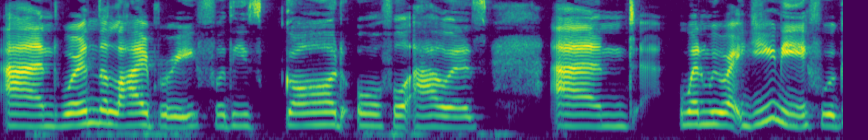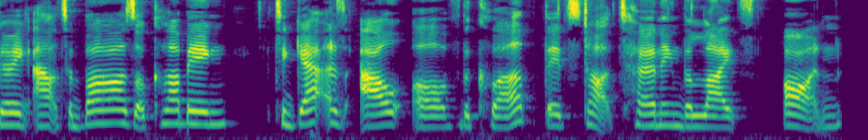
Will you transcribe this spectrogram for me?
and we're in the library for these god awful hours. And when we were at uni, if we were going out to bars or clubbing, to get us out of the club, they'd start turning the lights on.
